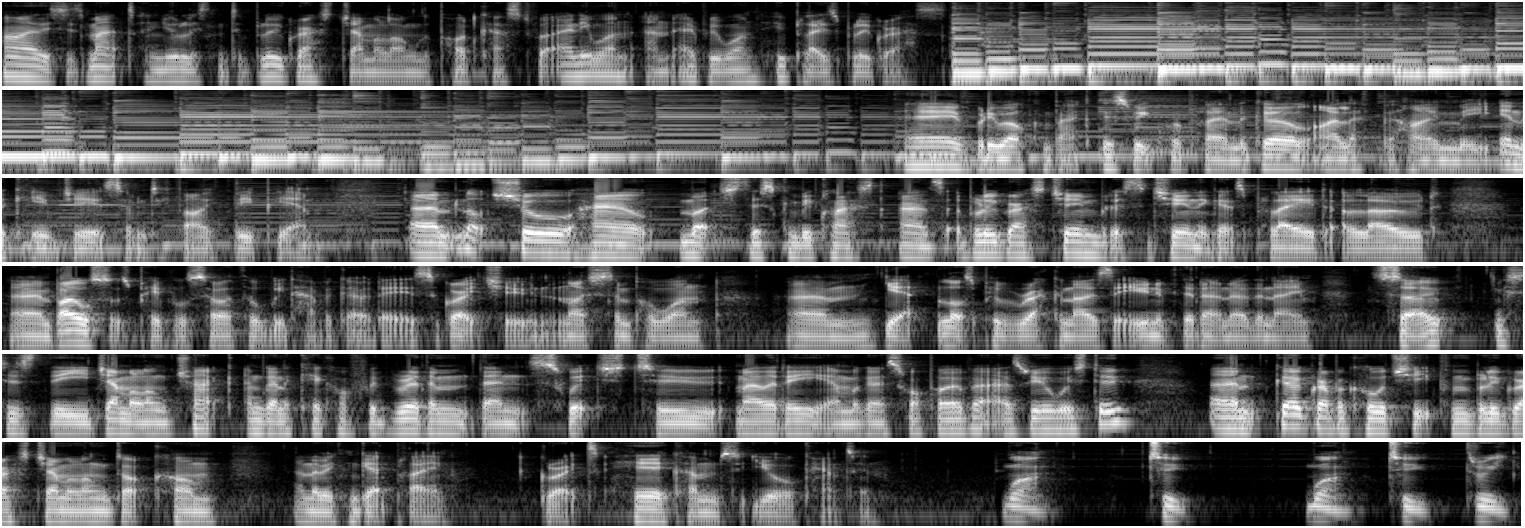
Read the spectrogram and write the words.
Hi, this is Matt, and you're listening to Bluegrass Jam Along, the podcast for anyone and everyone who plays bluegrass. Hey everybody, welcome back. This week we're playing The Girl I Left Behind Me in the key of G at 75 BPM. Um, not sure how much this can be classed as a bluegrass tune, but it's a tune that gets played a load um, by all sorts of people, so I thought we'd have a go at it. It's a great tune, a nice simple one. Um, yeah, lots of people recognise it even if they don't know the name. So, this is the jam along track. I'm going to kick off with rhythm, then switch to melody, and we're going to swap over as we always do. Um, go grab a chord sheet from bluegrassjamalong.com and then we can get playing. Great. Here comes your counting. One, two, one, two, three.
